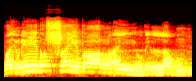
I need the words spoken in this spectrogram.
ويريد الشيطان أن يضلهم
